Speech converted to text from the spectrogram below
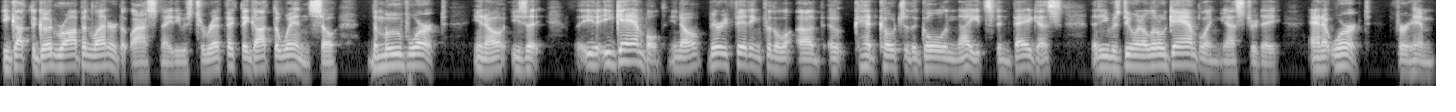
He got the good Robin Lehner last night. He was terrific. They got the win. So the move worked. You know, he's a he gambled, you know, very fitting for the uh, uh, head coach of the Golden Knights in Vegas that he was doing a little gambling yesterday, and it worked for him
